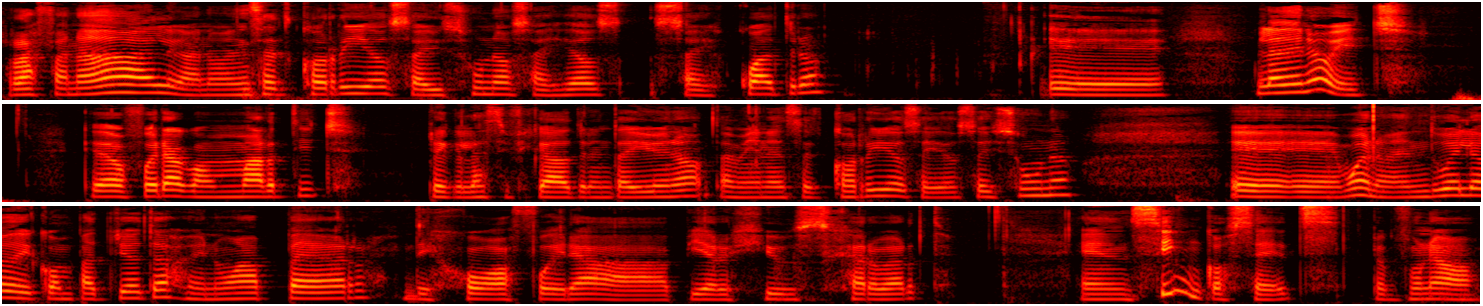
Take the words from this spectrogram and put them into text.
Rafa Nadal ganó en set corridos, 6-1, 6-2, 6-4. Eh, quedó afuera con Martic, preclasificado 31, también en set corrido, 6-2, 6-1. Eh, bueno, en duelo de compatriotas, Benoit Per dejó afuera a Pierre Hughes Herbert en cinco sets, lo que fue una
